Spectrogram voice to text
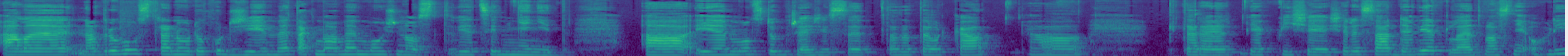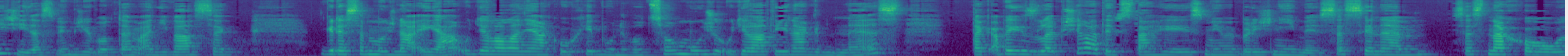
ale na druhou stranu, dokud žijeme, tak máme možnost věci měnit. A je moc dobře, že se ta zatelka, které, jak píše, je 69 let, vlastně ohlíží za svým životem a dívá se, kde jsem možná i já udělala nějakou chybu, nebo co můžu udělat jinak dnes, tak abych zlepšila ty vztahy s mými bližními, se synem, se snachou,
